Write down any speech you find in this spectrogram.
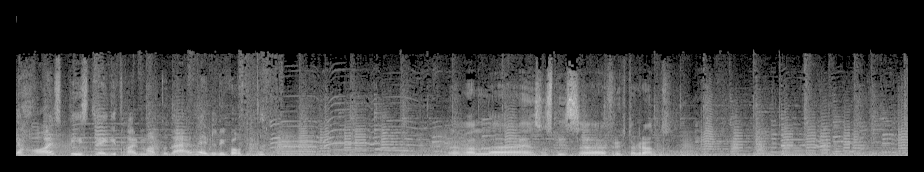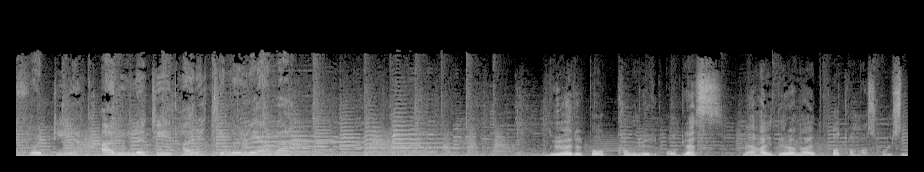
Jeg har spist vegetarmat, og det er veldig godt. Det er vel eh, en som spiser frukt og grønt. Fordi alle dyr har rett til å leve. Du hører på Konger og gress med Heidi Rønneid og Thomas Olsen.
